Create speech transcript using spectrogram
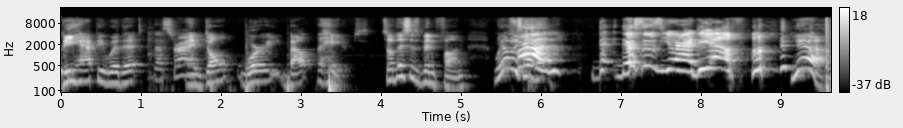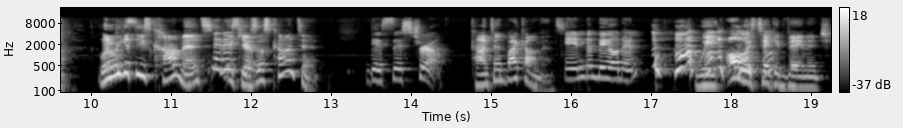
Be happy with it. That's right. And don't worry about the haters. So this has been fun. We always have Fun. Th- this is your idea. of- Yeah. When we get these comments, it gives true. us content. this is true. Content by comments. In the building. We always take advantage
